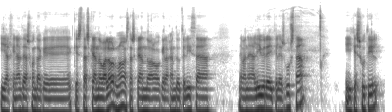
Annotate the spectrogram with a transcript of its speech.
y al final te das cuenta que, que estás creando valor, ¿no? Estás creando algo que la gente utiliza de manera libre y que les gusta y que es útil.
